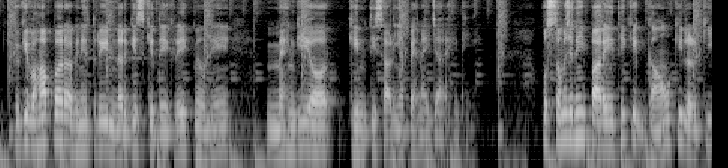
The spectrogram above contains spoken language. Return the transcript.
क्योंकि वहाँ पर अभिनेत्री नरगिस की देखरेख में उन्हें महँगी और कीमती साड़ियाँ पहनाई जा रही थीं। वो समझ नहीं पा रही थी कि गाँव की लड़की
